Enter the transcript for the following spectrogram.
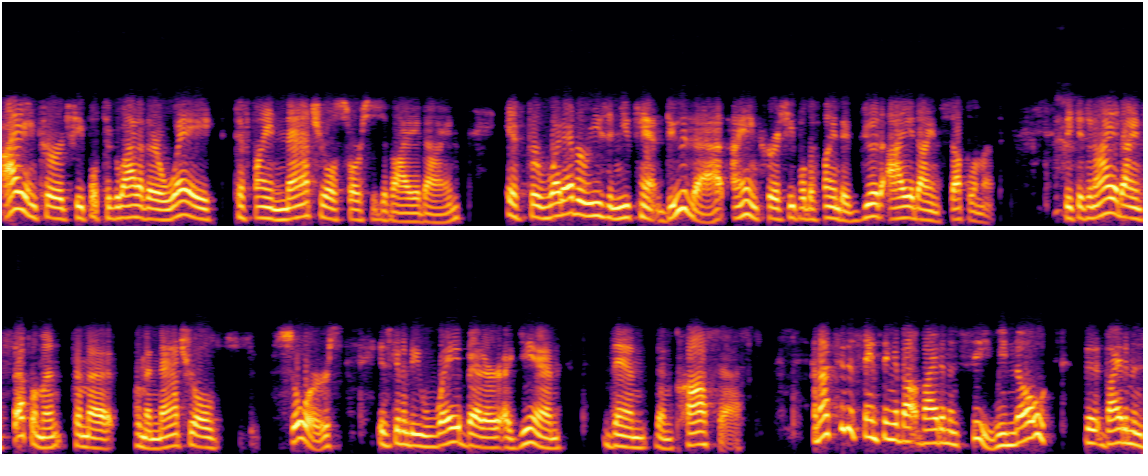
I encourage people to go out of their way to find natural sources of iodine. If for whatever reason you can't do that, I encourage people to find a good iodine supplement because an iodine supplement from a from a natural source is going to be way better again than than processed. And I'd say the same thing about vitamin C. We know that vitamin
